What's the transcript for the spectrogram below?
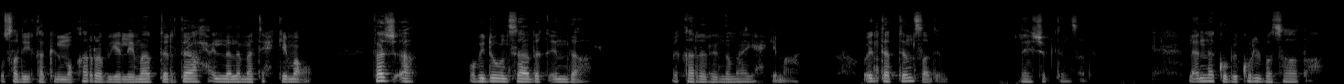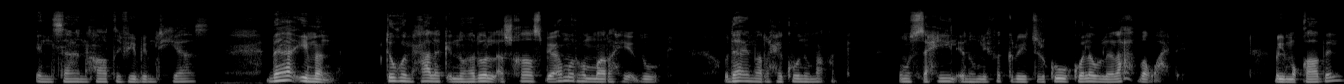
وصديقك المقرب يلي ما بترتاح إلا لما تحكي معه. فجأة وبدون سابق إنذار بقرر إنه ما يحكي معك. وإنت بتنصدم. ليش بتنصدم؟ لأنك بكل بساطة إنسان عاطفي بامتياز. دائما توهم حالك إنه هدول الأشخاص بعمرهم ما رح يأذوك. ودائما رح يكونوا معك. ومستحيل إنهم يفكروا يتركوك ولو للحظة واحدة. بالمقابل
